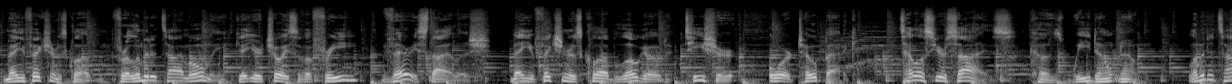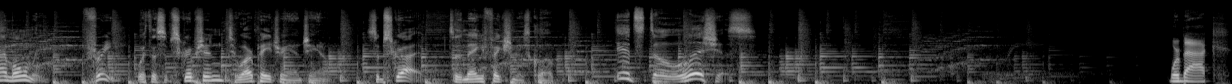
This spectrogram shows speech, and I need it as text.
Manufictioners Club. For a limited time only, get your choice of a free, very stylish Manufictioners Club logoed t shirt or tote bag. Tell us your size, because we don't know. Limited time only, free with a subscription to our Patreon channel. Subscribe to the Manufictioners Club. It's delicious. We're back.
